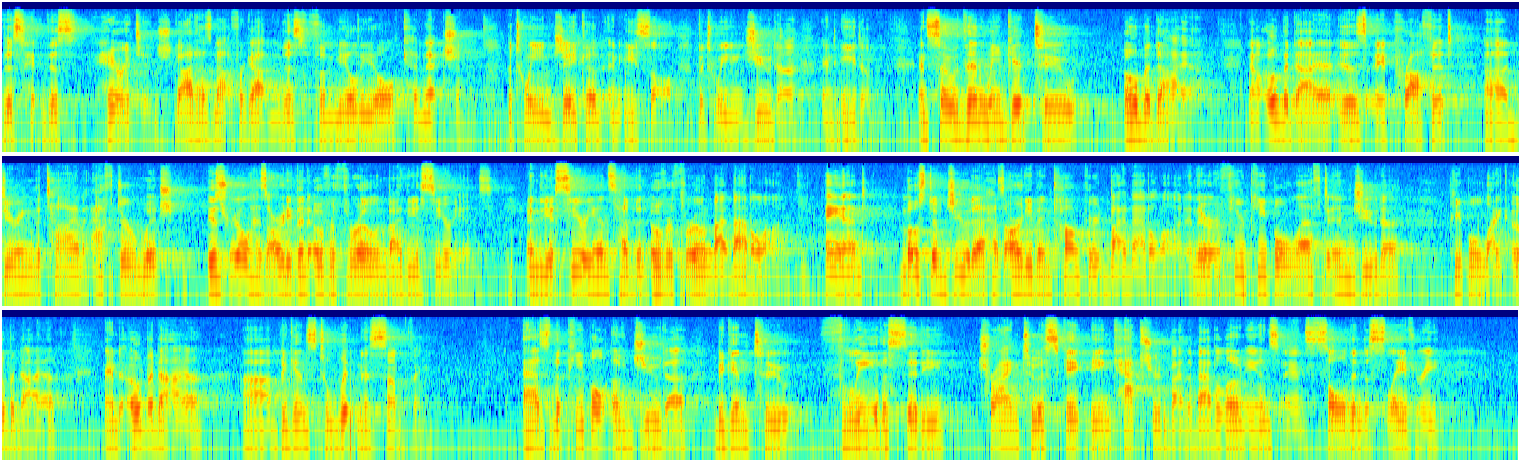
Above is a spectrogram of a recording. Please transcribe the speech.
this, this heritage. God has not forgotten this familial connection between Jacob and Esau, between Judah and Edom. And so then we get to Obadiah. Now, Obadiah is a prophet uh, during the time after which Israel has already been overthrown by the Assyrians, and the Assyrians have been overthrown by Babylon. And most of Judah has already been conquered by Babylon, and there are a few people left in Judah, people like Obadiah, and Obadiah uh, begins to witness something. As the people of Judah begin to flee the city, trying to escape being captured by the Babylonians and sold into slavery,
